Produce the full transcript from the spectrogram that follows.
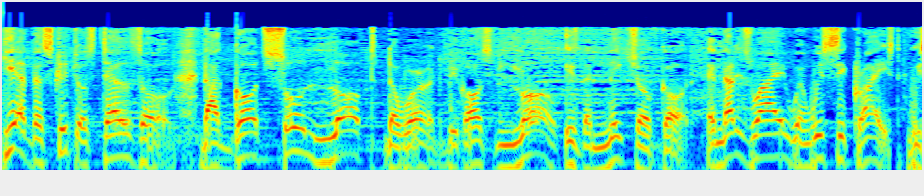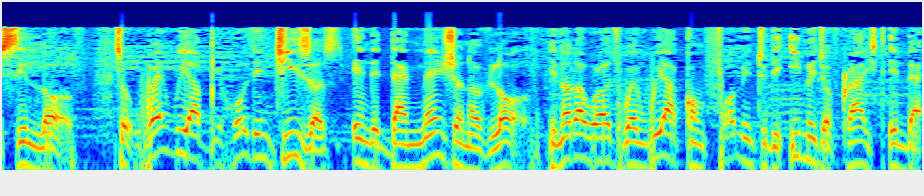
Here the scriptures tells us that God so loved the world because love is the nature of God. And that is why when we see Christ, we see love. So when we are beholding Jesus in the dimension of love, in other words, when we are conforming to the image of Christ in the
